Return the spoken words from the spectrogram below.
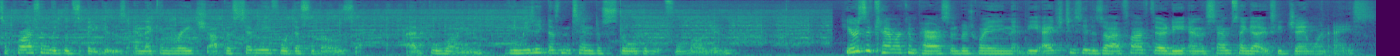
surprisingly good speakers and they can reach up to 74 decibels at full volume. The music doesn't tend to distort at full volume. Here is a camera comparison between the HTC Desire 530 and the Samsung Galaxy J1 Ace.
